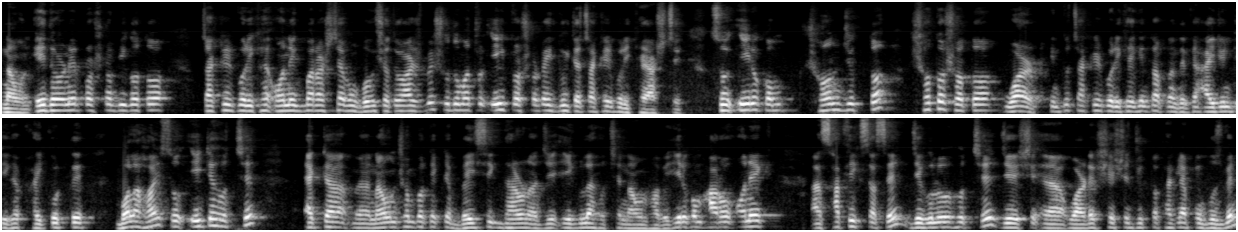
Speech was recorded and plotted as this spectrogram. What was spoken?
নাউন এই ধরনের প্রশ্ন বিগত চাকরির পরীক্ষায় অনেকবার আসছে এবং ভবিষ্যতেও আসবে, শুধুমাত্র এই প্রশ্নটাই দুইটা চাকরির পরীক্ষায় আসছে। সো এইরকম সংযুক্ত শত শত ওয়ার্ড কিন্তু চাকরির পরীক্ষায় কিন্তু আপনাদেরকে আইডেন্টিফাই করতে বলা হয়। সো এইটা হচ্ছে একটা নাউন সম্পর্কে একটা বেসিক ধারণা যে এগুলা হচ্ছে নাউন হবে। এরকম আরও অনেক সাফিক্স আছে, যেগুলো হচ্ছে যে ওয়ার্ডের শেষে যুক্ত থাকলে আপনি বুঝবেন।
